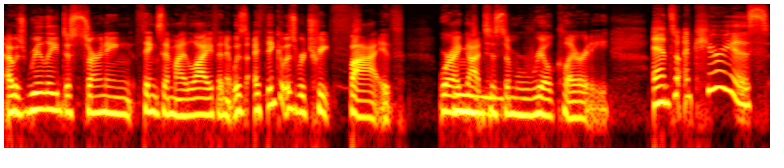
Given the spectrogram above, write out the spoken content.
I was really discerning things in my life. And it was, I think it was retreat five where I got to mm. some real clarity. And so I'm curious,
